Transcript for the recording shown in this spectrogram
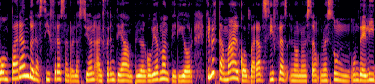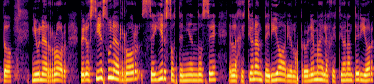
comparando las cifras en relación al Frente Amplio, al gobierno anterior, que no está mal comparar cifras, no, no es, no es un, un delito ni un error, pero sí es un error seguir sosteniéndose en la gestión anterior y en los problemas de la gestión anterior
